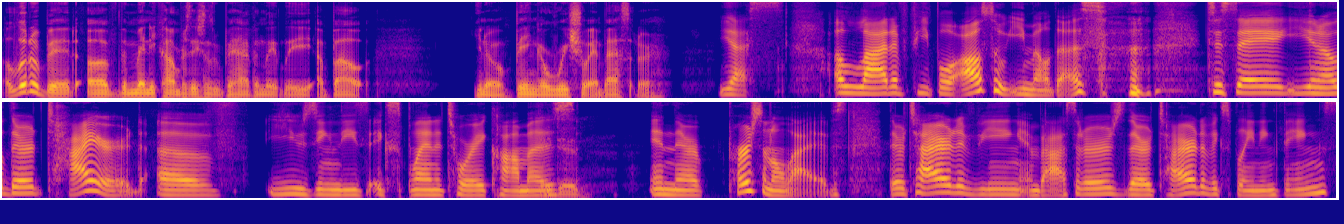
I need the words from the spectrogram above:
a little bit of the many conversations we've been having lately about, you know, being a racial ambassador. Yes. A lot of people also emailed us to say, you know, they're tired of using these explanatory commas in their personal lives. They're tired of being ambassadors, they're tired of explaining things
